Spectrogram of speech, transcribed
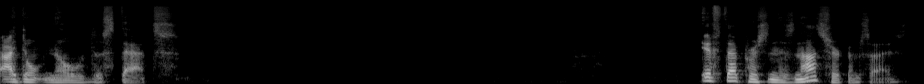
I don't know the stats. If that person is not circumcised,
